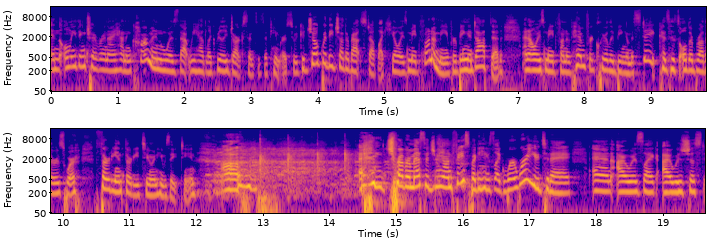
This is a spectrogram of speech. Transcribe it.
and the only thing Trevor and I had in common was that we had like really dark senses of humor. So we could joke with each other about stuff. Like he always made fun of me for being adopted, and I always made fun of him for clearly being a mistake because his older brothers were 30 and 32 and he was 18. Um, and Trevor messaged me on Facebook and he's like, Where were you today? And I was like, I was just,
